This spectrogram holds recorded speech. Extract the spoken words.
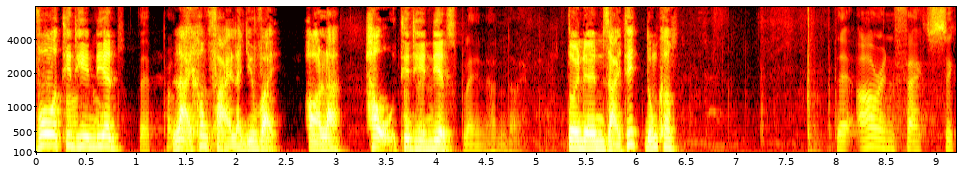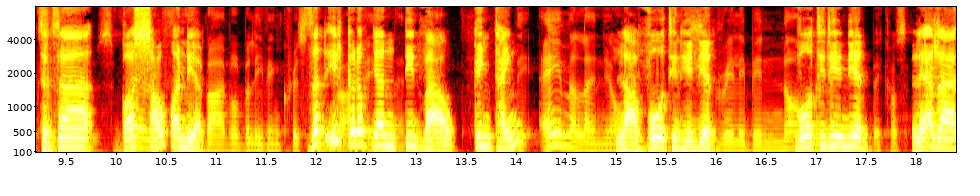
vô thiên thiên niên, lại không phải là như vậy. Họ là hậu thiên thiên niên. Tôi nên giải thích đúng không? Thực ra, có sáu quan điểm. Rất ít cơ đốc nhân tin vào Kinh Thánh là vô thiên thiên niên. Vô thiên thiên niên, lẽ ra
